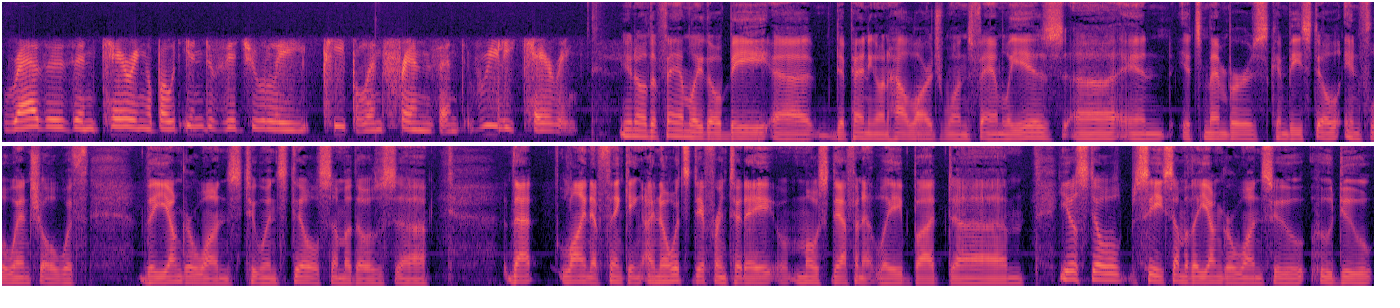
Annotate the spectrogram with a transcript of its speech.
rather than caring about individually people and friends and really caring. You know, the family, though, be uh, depending on how large one's family is, uh, and its members can be still influential with the younger ones to instill some of those uh, that line of thinking. I know it's different today, most definitely, but um, you'll still see some of the younger ones who, who do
